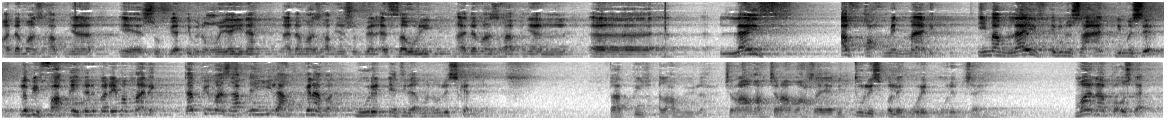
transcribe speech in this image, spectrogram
Ada mazhabnya eh, Sufyan ibn Uyainah, ada mazhabnya Sufyan Al-Thawri, ada mazhabnya uh, Laith afqah min Malik. Imam Laith ibn Sa'ad di Mesir lebih faqih daripada Imam Malik, tapi mazhabnya hilang. Kenapa? Muridnya tidak menuliskannya. Tapi alhamdulillah ceramah-ceramah saya ditulis oleh murid-murid saya. Mana Pak Ustaz?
